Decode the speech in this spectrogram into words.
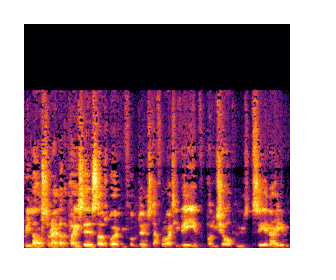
freelanced around other places. So I was working for doing stuff for ITV and for Body Shop and CNA and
